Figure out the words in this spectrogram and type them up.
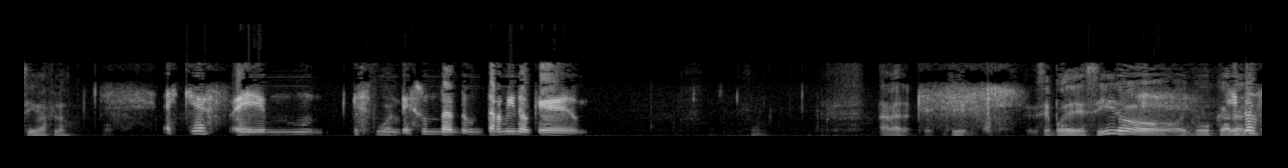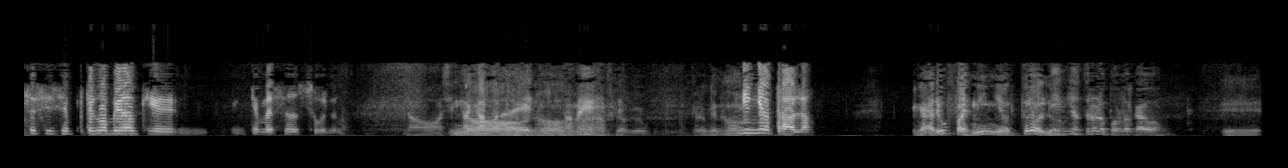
Sí, Maflo. Es que es. Eh, es, es un, un término que. A ver, ¿se puede decir o hay que buscar.? Y no sé si se, tengo miedo que, que me censuren. No, si está no, acá para esto, no, justamente. creo que no. Niño trolo. Garufa es niño trolo. Niño trolo por lo cagón. Eh,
